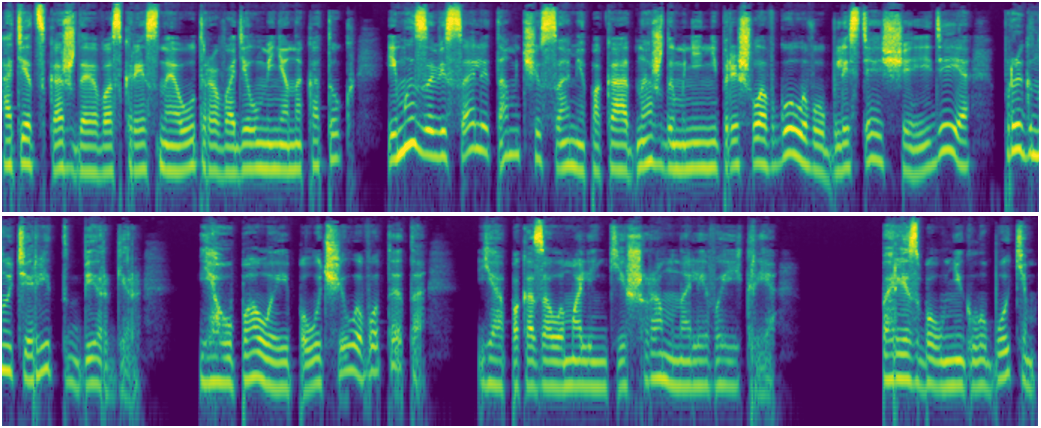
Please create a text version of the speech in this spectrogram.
Отец каждое воскресное утро водил меня на каток, и мы зависали там часами, пока однажды мне не пришла в голову блестящая идея прыгнуть Ритбергер. Я упала и получила вот это. Я показала маленький шрам на левой икре — Порез был неглубоким,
